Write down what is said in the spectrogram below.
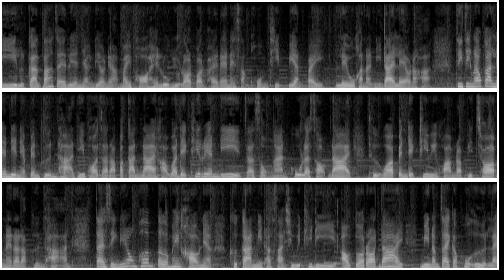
ดีหรือการตั้งใจเรียนอย่างเดียวเนี่ยไม่พอให้ลูกอยู่รอดปลอดภัยได้ในสังคมที่เปลี่ยนไปเร็วขนาดนี้ได้แล้วนะคะ จริงๆ แล้วการเรียนดีเนี่ยเป็นพื้นฐานที่พอจะรับประกันได้ค่ะ ว่าเด็กที่เรียนดีจะส่งงานครูและสอบได้ ถือว่าเป็นเด็กที่มีความรับผิดชอบในระดับพื้นฐาน แต่สิ่งที่ต้องเพิ่มเติมให้เขาเนี่ยคือการมีทักษะชีวิตที่ดี เอาตัวรอดได้ มีน้ำใจกับผู้อื่น และ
